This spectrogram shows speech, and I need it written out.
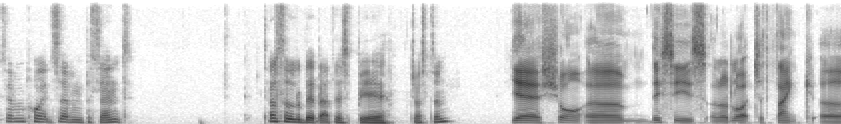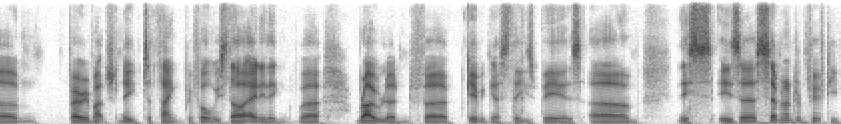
7.7%. Tell us a little bit about this beer, Justin. Yeah, sure. Um, this is, and I'd like to thank, um, very much need to thank before we start anything, uh, Roland for giving us these beers. Um, this is a 750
